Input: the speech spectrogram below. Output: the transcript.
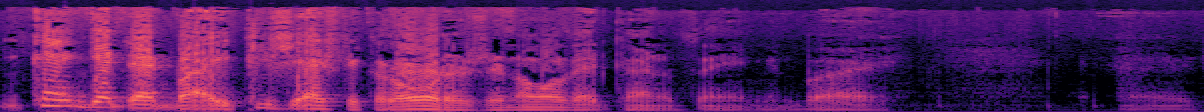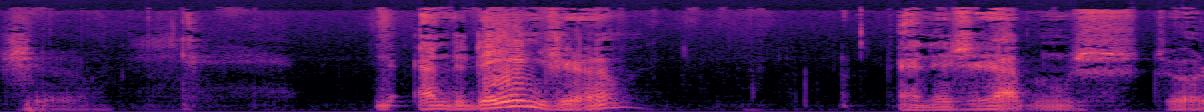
you can't get that by ecclesiastical orders and all that kind of thing, and by uh, and the danger, and this happens to a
